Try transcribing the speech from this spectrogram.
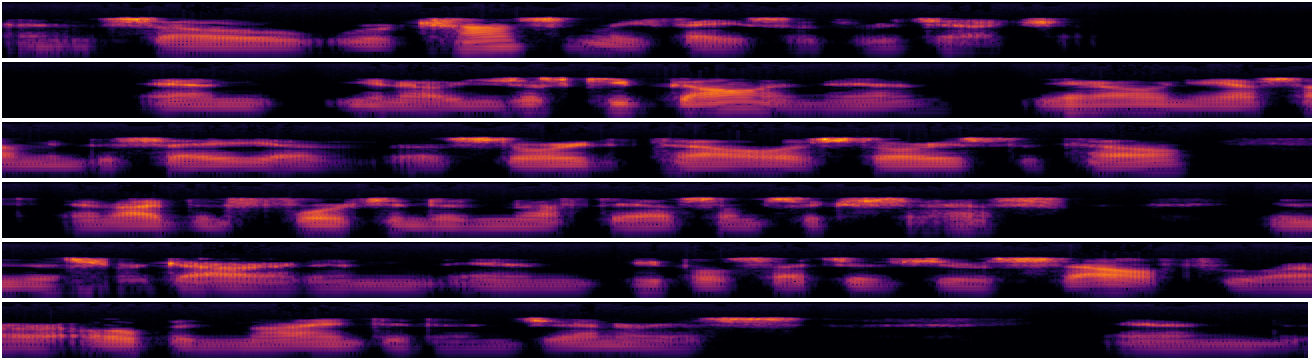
And so we're constantly faced with rejection. And, you know, you just keep going, man. You know, and you have something to say, you have a story to tell or stories to tell. And I've been fortunate enough to have some success in this regard. And, and people such as yourself who are open-minded and generous and,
